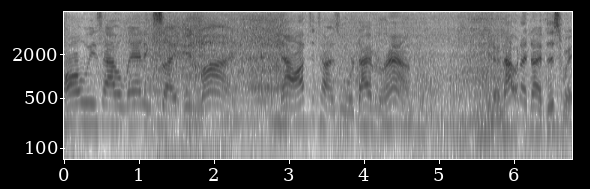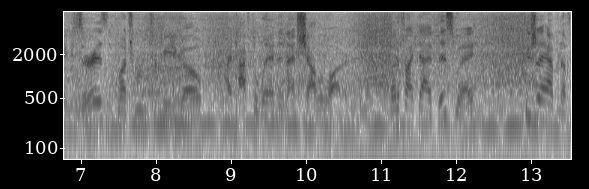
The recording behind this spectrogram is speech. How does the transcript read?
Always have a landing site in mind. Now, oftentimes when we're diving around, you know, not when I dive this way, because there isn't much room for me to go. I'd have to land in that shallow water. But if I dive this way, usually I have enough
